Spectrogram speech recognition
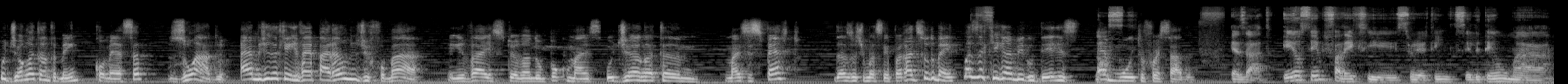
O Jonathan também começa zoado. À medida que ele vai parando de fumar, ele vai se tornando um pouco mais o Jonathan mais esperto das últimas temporadas, tudo bem. Mas aquele amigo deles Nossa. é muito forçado. Exato. Eu sempre falei que esse Stranger Things, ele tem uma,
